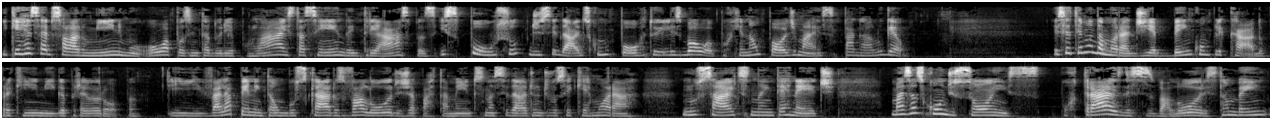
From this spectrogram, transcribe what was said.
E quem recebe salário mínimo ou aposentadoria por lá está sendo, entre aspas, expulso de cidades como Porto e Lisboa, porque não pode mais pagar aluguel. Esse tema da moradia é bem complicado para quem emigra para a Europa. E vale a pena então buscar os valores de apartamentos na cidade onde você quer morar, nos sites, na internet. Mas as condições por trás desses valores também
